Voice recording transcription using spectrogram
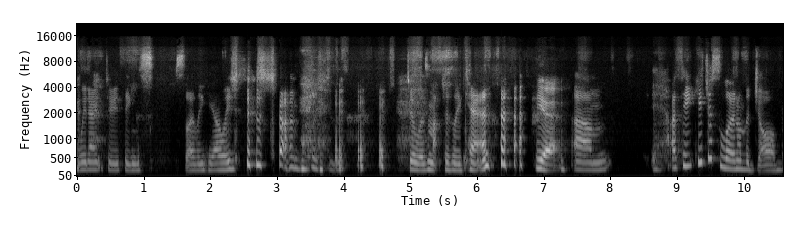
We don't do things slowly here. We just try and do as much as we can. Yeah. Um i think you just learn on the job.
